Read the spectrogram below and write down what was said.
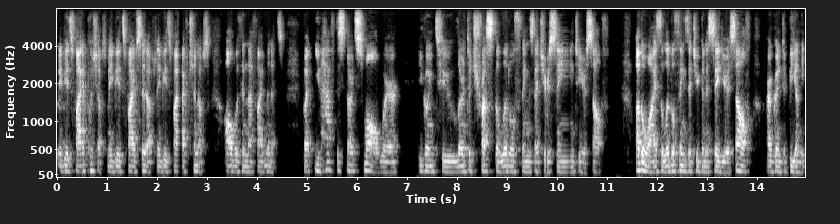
maybe it's five push-ups. Maybe it's five sit-ups. Maybe it's five chin-ups. All within that five minutes. But you have to start small, where you're going to learn to trust the little things that you're saying to yourself. Otherwise, the little things that you're going to say to yourself are going to be on the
